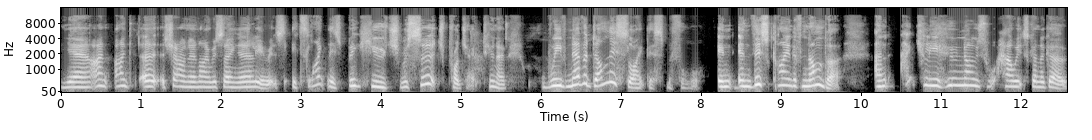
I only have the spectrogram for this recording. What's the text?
Yeah, I, I, uh, Sharon and I were saying earlier, it's it's like this big, huge research project. You know, we've never done this like this before in in this kind of number, and actually, who knows how it's going to go?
